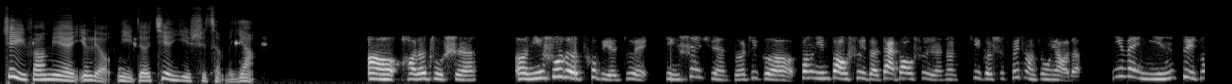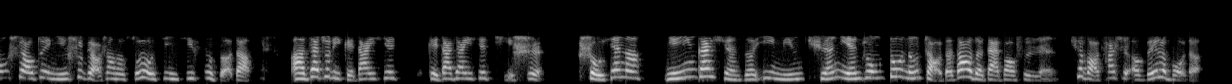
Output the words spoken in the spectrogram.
这一方面，一柳，你的建议是怎么样？哦，好的，主持人。呃，您说的特别对，谨慎选择这个帮您报税的代报税人呢，这个是非常重要的，因为您最终是要对您税表上的所有信息负责的。啊、在这里给大家一些给大家一些提示。首先呢，您应该选择一名全年中都能找得到的代报税人，确保他是 available 的。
